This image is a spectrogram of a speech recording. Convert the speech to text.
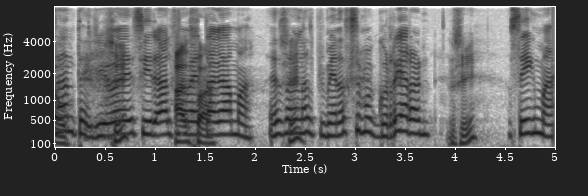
Interesante. Yo iba a ¿Sí? decir alfa, Alfa. beta, gamma. Esas Sí. son las primeras que se me ocurrieron. Sí. Sigma.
